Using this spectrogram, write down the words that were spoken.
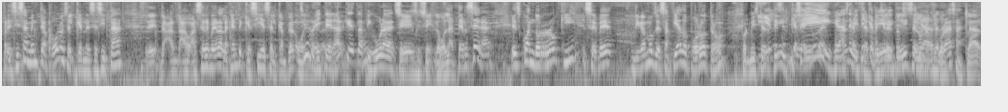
precisamente Apolo es el que necesita eh, a- a- hacer ver a la gente que sí es el campeón. Sí, reiterar el- que es la figura. Sí, que- sí, sí. Luego la tercera es cuando Rocky se ve, digamos, desafiado por otro. Por Mr. Y él es el T. que Sí, le ayuda. grande Mr. En T. entonces Sí, era una la- figuraza. claro.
